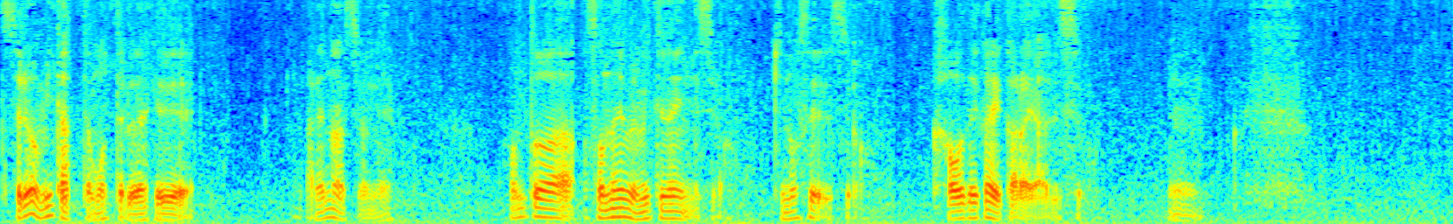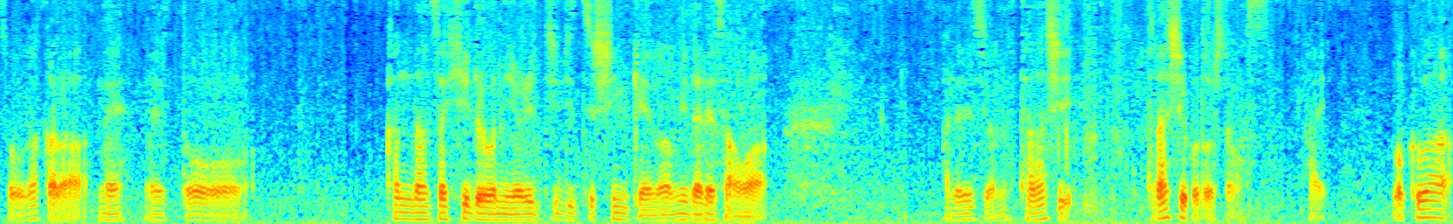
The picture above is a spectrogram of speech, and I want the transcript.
それを見たって思ってるだけで、あれなんですよね。本当はそんな夢見てないんですよ。気のせいですよ。顔でかいから嫌ですよ。うん。そう、だからね、えっ、と、寒暖差疲労により自律神経の乱れさんは、あれですよね、正しい、正しいことをしてます。はい。僕は、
